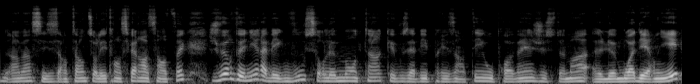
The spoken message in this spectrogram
vraiment ces ententes sur les transferts en santé. Je veux revenir avec vous sur le montant que vous avez présenté aux provinces justement euh, le mois dernier.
